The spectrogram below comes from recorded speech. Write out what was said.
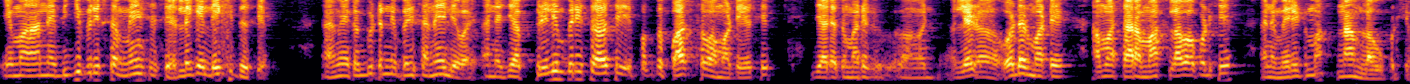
એમાં અને બીજી પરીક્ષા મેન્સ હશે, એટલે કે લેખિત હશે. અમે કમ્પ્યુટરની પરીક્ષા નહીં લેવાય. અને જે પ્રિલિમ પરીક્ષા હશે, એ ફક્ત પાસ થવા માટે હશે. જ્યારે તમારે ઓર્ડર માટે આમાં સારા માર્ક્સ લાવવા પડશે અને મેરિટમાં નામ લાવવું પડશે.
